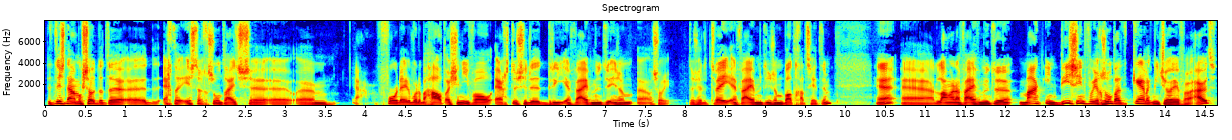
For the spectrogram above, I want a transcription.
Het is namelijk zo dat de, de echte eerste gezondheids... Um, ja, worden behaald als je in ieder geval ergens tussen de drie en vijf minuten in zo'n, sorry, tussen de twee en vijf minuten in zo'n bad gaat zitten. Hè? Uh, langer dan vijf minuten maakt in die zin voor je gezondheid kennelijk niet zo heel veel uit.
